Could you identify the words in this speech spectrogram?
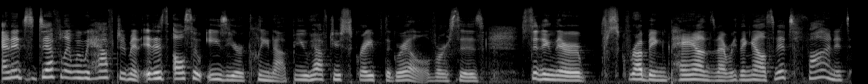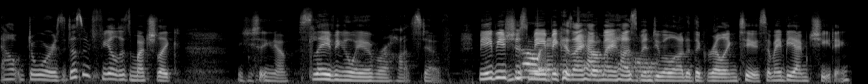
And it's definitely when we have to admit it is also easier cleanup. You have to scrape the grill versus sitting there scrubbing pans and everything else. And it's fun. It's outdoors. It doesn't feel as much like you know slaving away over a hot stove. Maybe it's just No, me because I have my husband do a lot of the grilling too. So maybe I'm cheating.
